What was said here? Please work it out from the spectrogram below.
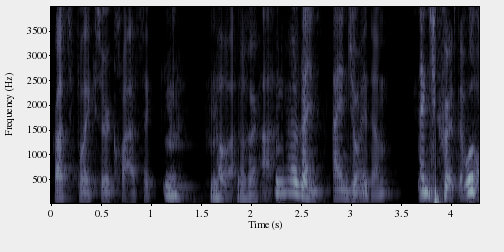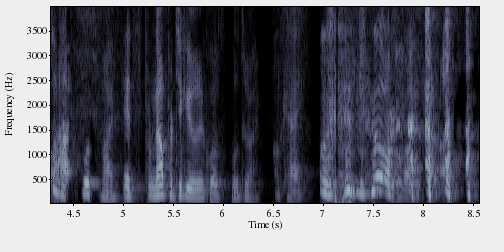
Frosted Flakes are a classic. Mm, Oh, uh, okay. I, Mm, okay. I, I enjoy them. I enjoy them. A a little too high. A little too high. It's not particularly close. A little too high. Okay. oh my god.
